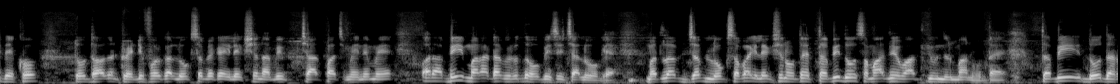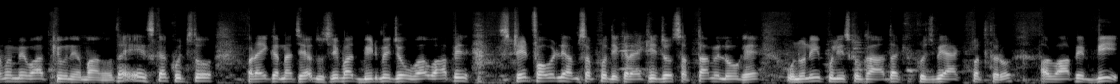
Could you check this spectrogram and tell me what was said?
देखो 2024 का लोकसभा का इलेक्शन अभी चार पाँच महीने में, और अभी मराठा विरुद्ध ओबीसी चालू हो गया। मतलब जब लोकसभा इलेक्शन होता है, तभी दो समाज में वाद क्यों निर्माण होता है? तभी दो धर्म में वाद क्यों निर्माण होता है? इसका कुछ तो पढ़ाई करना चाहिए। दूसरी बात भीड़ में जो हुआ, वहाँ पे स्ट्रेट फॉरवर्डली हम सबको दिख रहा है कि जो सत्ता में लोग हैं, उन्होंने ही पुलिस को कहा था कि कुछ भी एक्ट मत करो। और वहाँ पे भी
